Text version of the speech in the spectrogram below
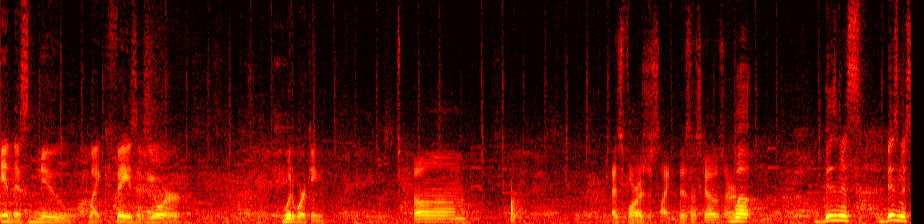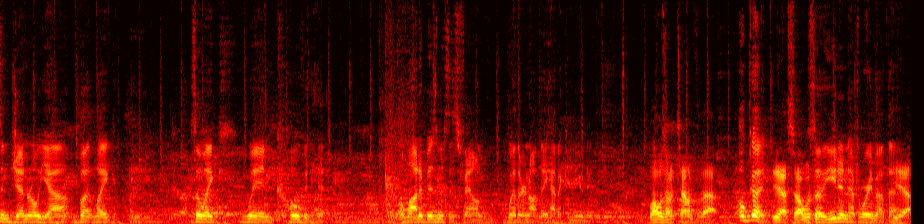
in this new like phase of your woodworking? Um, as far as just like business goes, or Well, business business in general, yeah, but like so like when COVID hit, a lot of businesses found whether or not they had a community. Well, I was out of town for that. Oh, good. Yeah, so I was. So you didn't have to worry about that. yeah,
